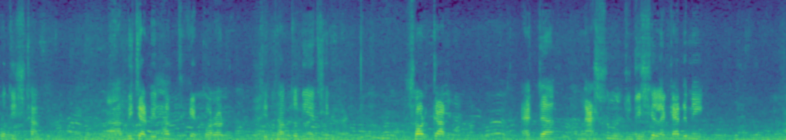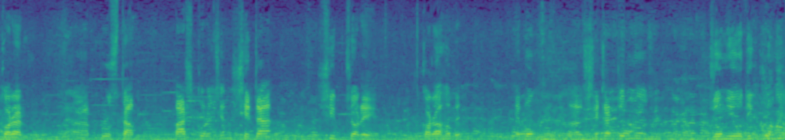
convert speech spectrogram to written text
প্রতিষ্ঠান বিচার বিভাগ থেকে করার সিদ্ধান্ত নিয়েছি। সরকার একটা ন্যাশনাল জুডিশিয়াল একাডেমি করার প্রস্তাব পাশ করেছেন। সেটা শিবচরে করা হবে এবং সেটার জন্য জমি অধিগ্রহণ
